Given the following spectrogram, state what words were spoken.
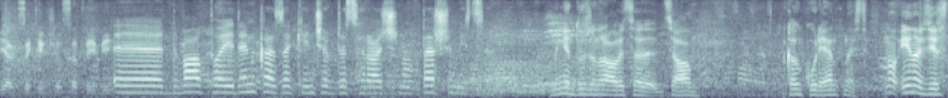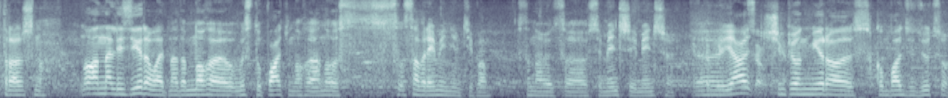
Як закінчився твій бій? Е, два поєдинки закінчив досрочно. Перше місце. Мені дуже подобається ця конкурентність. Ну, іноді страшно. Ну, аналізувати, треба много виступати, много оно с- со временем, типа, становится все меньше и меньше. Е, Я чемпіон міра з комбат дзюдзюцу,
